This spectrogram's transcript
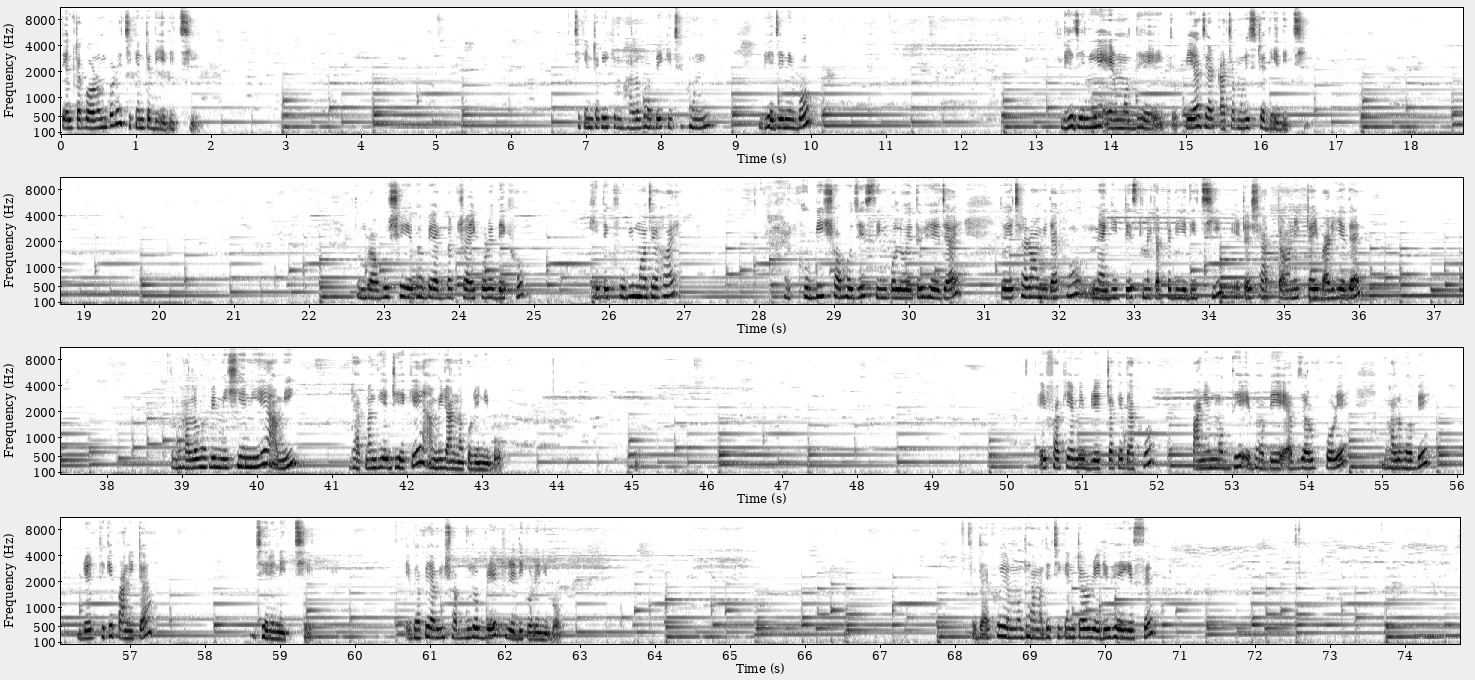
তেলটা গরম করে চিকেনটা দিয়ে দিচ্ছি। চিকেনটাকে ভালোভাবে কিছুক্ষণ ভেজে নিব। ভেজে নিয়ে এর মধ্যে এই তো পেঁয়াজ আর কাঁচামরিচটা দিয়ে দিচ্ছি। তোমরা অবশ্যই এভাবে একবার ট্রাই করে দেখো। খেতে খুবই মজা হয়। আর খুবই সহজে সিম্পল ওয়েতে হয়ে যায়। তো এছাড়াও আমি দেখো ম্যাগির টেস্ট মেকারটা দিয়ে দিচ্ছি। এটা স্বাদটা অনেকটাই বাড়িয়ে দেয়। তো ভালোভাবে মিশিয়ে নিয়ে আমি ঢাকনা দিয়ে ঢেকে আমি রান্না করে নিব। এর ফাঁকে আমি ব্রেডটাকে দেখো পানির মধ্যে এভাবে অ্যাবজর্ব করে ভালোভাবে ব্রেড থেকে পানিটা ঝেড়ে নিচ্ছি। এভাবে আমি সবগুলো ব্রেড রেডি করে নিব। তো দেখো এর মধ্যে আমাদের চিকেনটাও রেডি হয়ে গেছে।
